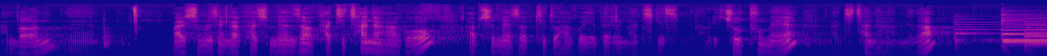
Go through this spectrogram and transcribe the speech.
한번 예, 말씀을 생각하시면서 같이 찬양하고 합심해서 기도하고 예배를 마치겠습니다. 우리 주 품에 같이 찬양합니다.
